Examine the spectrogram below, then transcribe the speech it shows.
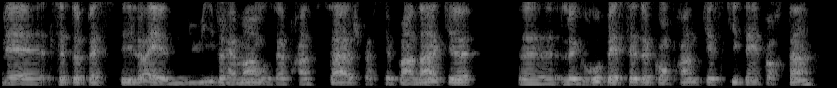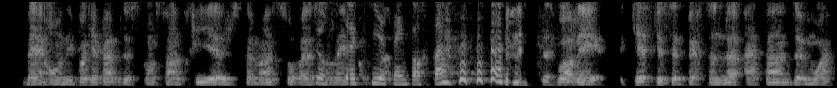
Mais cette opacité-là, elle nuit vraiment aux apprentissages parce que pendant que euh, le groupe essaie de comprendre qu'est-ce qui est important, ben, on n'est pas capable de se concentrer euh, justement sur, euh, sur, ce qui est important. on essaie de voir ben, qu'est-ce que cette personne-là attend de moi?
